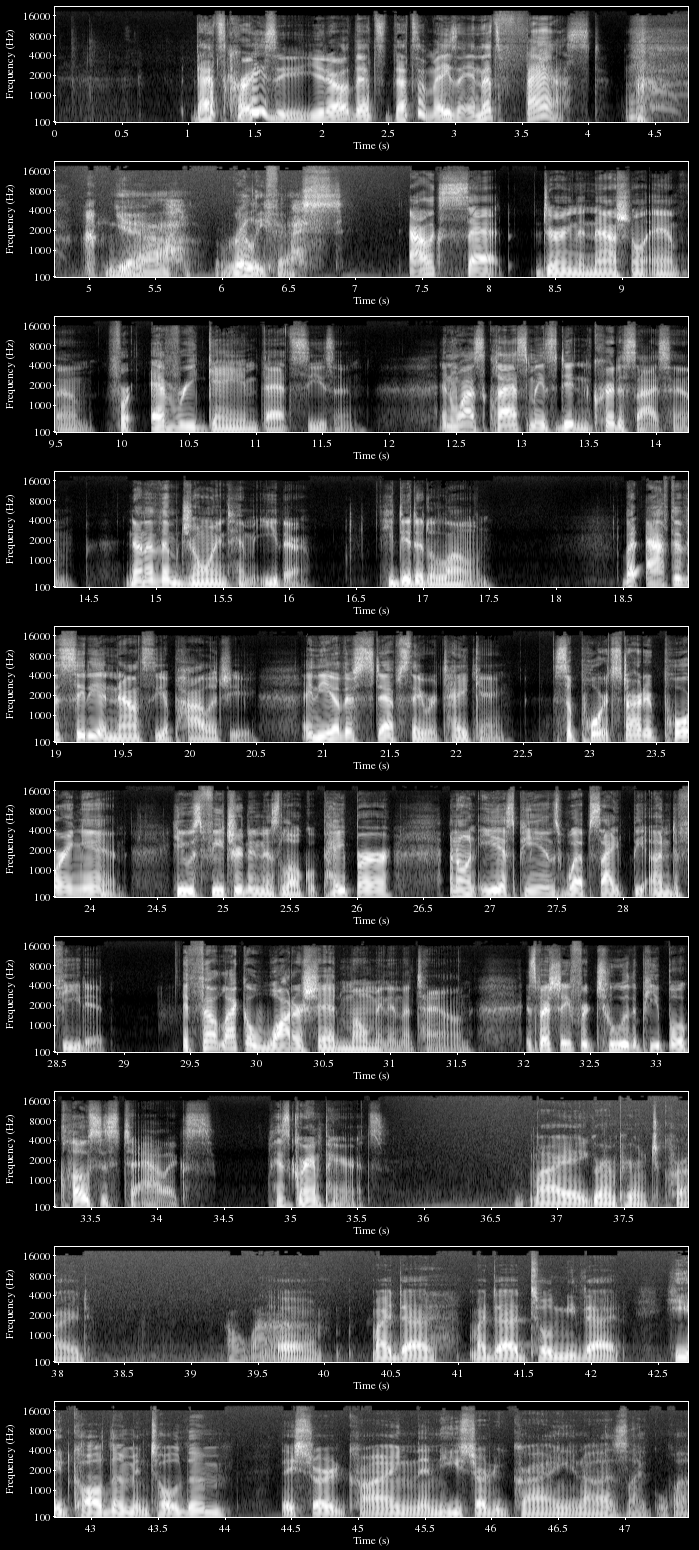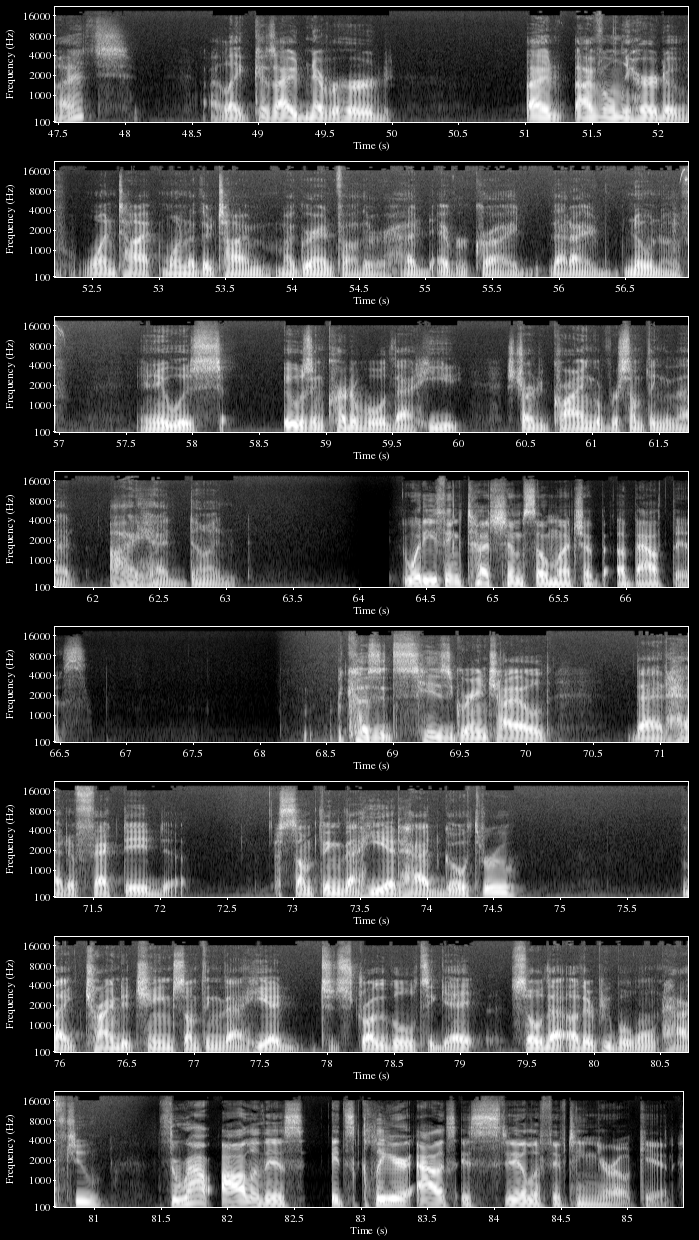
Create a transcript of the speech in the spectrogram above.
that's crazy. You know, that's that's amazing, and that's fast. Yeah, really fast. Alex sat during the national anthem for every game that season. And while his classmates didn't criticize him, none of them joined him either. He did it alone. But after the city announced the apology and the other steps they were taking, support started pouring in. He was featured in his local paper and on ESPN's website, The Undefeated. It felt like a watershed moment in the town, especially for two of the people closest to Alex his grandparents. My grandparents cried. Oh, wow. Uh, my dad, my dad told me that he had called them and told them. They started crying, and then he started crying, and I was like, "What?" I, like, because I'd never heard. I I've only heard of one time, one other time my grandfather had ever cried that I've known of, and it was it was incredible that he started crying over something that I had done. What do you think touched him so much ab- about this? because it's his grandchild that had affected something that he had had go through like trying to change something that he had to struggle to get so that other people won't have to Throughout all of this, it's clear Alex is still a 15 year old kid.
